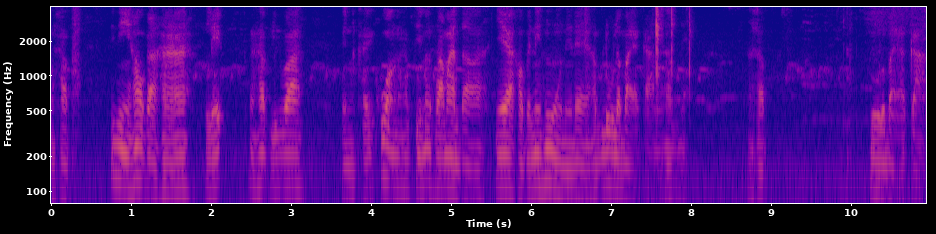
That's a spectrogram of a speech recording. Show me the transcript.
นะครับ ที่นี่เข้ากับหาเล็กนะครับ หรือว่า เป็นไขควงนะครับ ที่มันสามารถอ่าแยกเขาไปในหูนี่ได้ครับรูระบายอากาศนะครับเนี่ยนะครับรูระบายอากาศ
